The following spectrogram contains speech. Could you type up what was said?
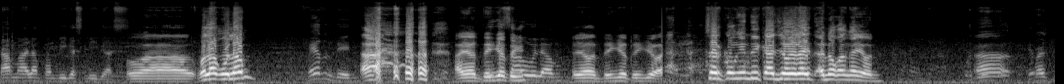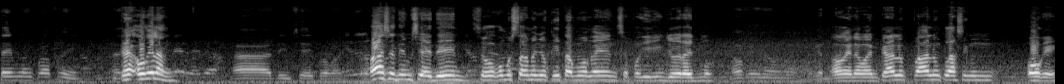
tama lang pambigas-bigas. Wow. walang ulam? Meron din. Ah, Ayun, thank you, Bigas thank sa you. ulam. Ayun, thank you, thank you. Sir, kung hindi ka Joyride, ano ka ngayon? Ah, part-time lang po ako eh. Kaya okay lang. Ah, DMCI po ako. Ah, sa DMCI din. So, kumusta naman yung kita mo ngayon sa pagiging joyride mo? Okay naman. no. Maganda. Okay naman. Kano, paanong klaseng okay?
